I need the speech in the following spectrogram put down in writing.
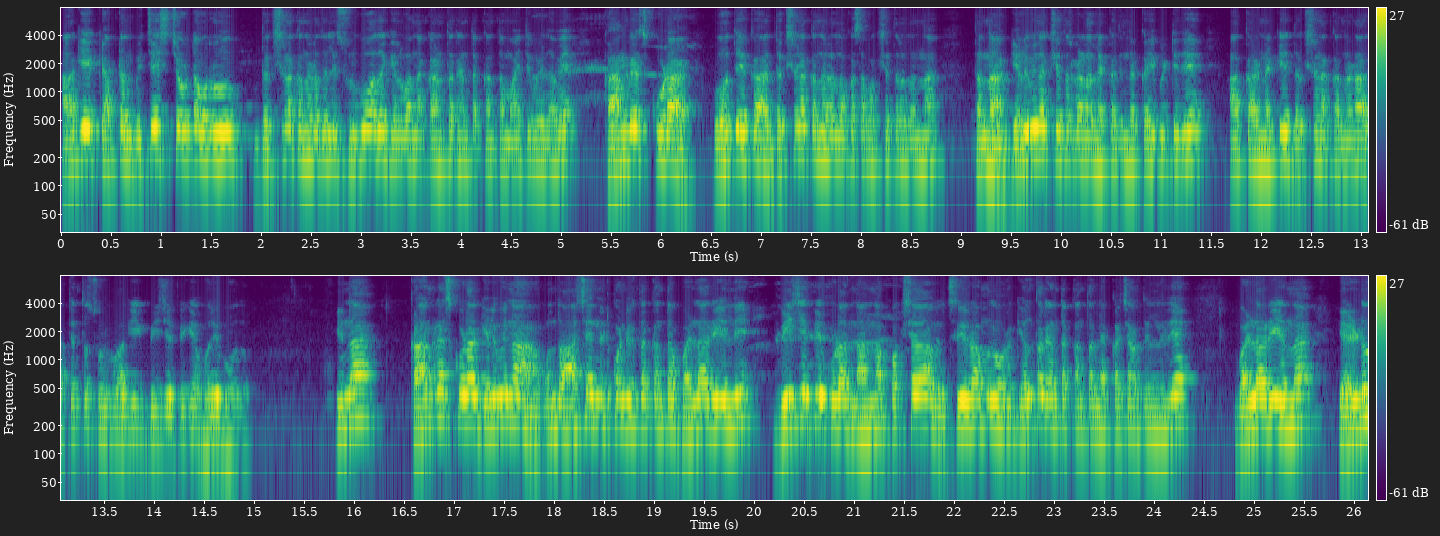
ಹಾಗೆ ಕ್ಯಾಪ್ಟನ್ ಬಿಚೇಶ್ ಚೌಟ ಅವರು ದಕ್ಷಿಣ ಕನ್ನಡದಲ್ಲಿ ಸುಲಭವಾದ ಗೆಲುವನ್ನು ಕಾಣ್ತಾರೆ ಅಂತಕ್ಕಂಥ ಮಾಹಿತಿಗಳಿದ್ದಾವೆ ಕಾಂಗ್ರೆಸ್ ಕೂಡ ಬಹುತೇಕ ದಕ್ಷಿಣ ಕನ್ನಡ ಲೋಕಸಭಾ ಕ್ಷೇತ್ರದನ್ನು ತನ್ನ ಗೆಲುವಿನ ಕ್ಷೇತ್ರಗಳ ಲೆಕ್ಕದಿಂದ ಕೈಬಿಟ್ಟಿದೆ. ಆ ಕಾರಣಕ್ಕೆ ದಕ್ಷಿಣ ಕನ್ನಡ ಅತ್ಯಂತ ಸುಲಭವಾಗಿ ಬಿಜೆಪಿಗೆ ಹೊಲಿಬಹುದು. ಇನ್ನು ಕಾಂಗ್ರೆಸ್ ಕೂಡ ಗೆಲುವಿನ ಒಂದು ಆಸೆಯನ್ನು ಇಟ್ಕೊಂಡಿರ್ತಕ್ಕಂಥ ಬಳ್ಳಾರಿಯಲ್ಲಿ ಪಿ ಕೂಡ ನನ್ನ ಪಕ್ಷ ಶ್ರೀರಾಮುಲು ಅವರು ಗೆಲ್ತಾರೆ ಅಂತಕ್ಕಂಥ ಲೆಕ್ಕಾಚಾರದಲ್ಲಿದೆ. ಬಳ್ಳಾರಿಯನ್ನು ಎರಡೂ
